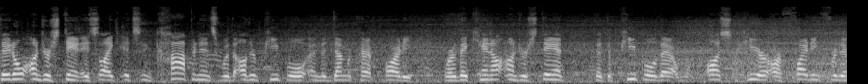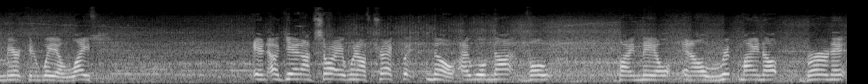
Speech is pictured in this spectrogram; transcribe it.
they don't understand. It's like it's incompetence with other people in the Democrat Party where they cannot understand that the people that us here are fighting for the American way of life. And again, I'm sorry I went off track, but no, I will not vote by mail and I'll rip mine up, burn it,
